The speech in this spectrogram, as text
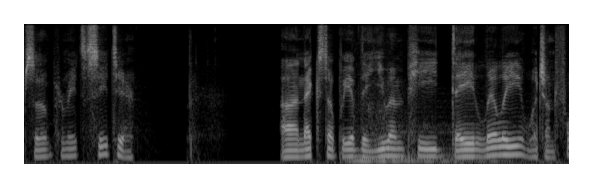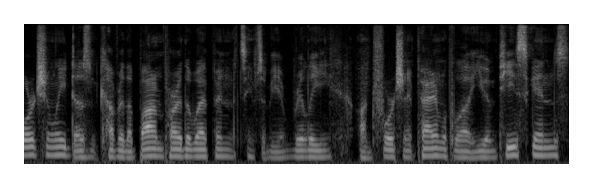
so for me, it's a C tier. Uh, next up, we have the UMP Day Lily, which unfortunately doesn't cover the bottom part of the weapon. It seems to be a really unfortunate pattern with a lot of UMP skins.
